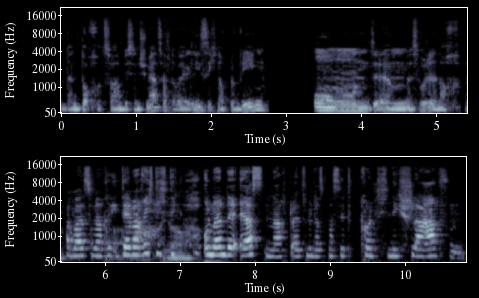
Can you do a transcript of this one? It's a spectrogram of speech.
dann doch zwar ein bisschen schmerzhaft, aber er ließ sich noch bewegen. Und ähm, es wurde dann auch. Aber es war, der war richtig dick. ja, Und an der ersten Nacht, als mir das passiert, konnte ich nicht schlafen.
